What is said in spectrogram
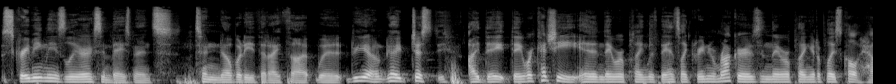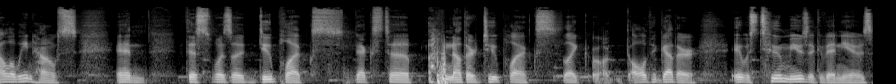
screaming these lyrics in basements to nobody that I thought would, you know, I just, I, they, they were catchy and they were playing with bands like Green Room Rockers and they were playing at a place called Halloween House. And this was a duplex next to another duplex, like uh, all together. It was two music venues.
